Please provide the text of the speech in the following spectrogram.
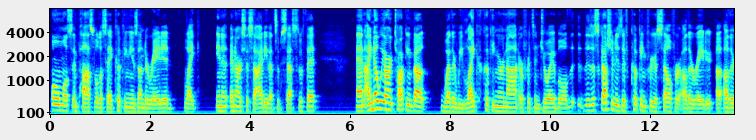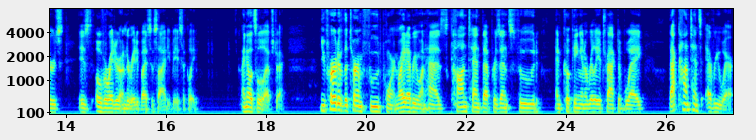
almost impossible to say cooking is underrated, like in a, in our society that's obsessed with it. And I know we aren't talking about whether we like cooking or not, or if it's enjoyable. The, the discussion is if cooking for yourself or other rated, uh, others is overrated or underrated by society. Basically, I know it's a little abstract. You've heard of the term food porn, right? Everyone has content that presents food and cooking in a really attractive way. That content's everywhere.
